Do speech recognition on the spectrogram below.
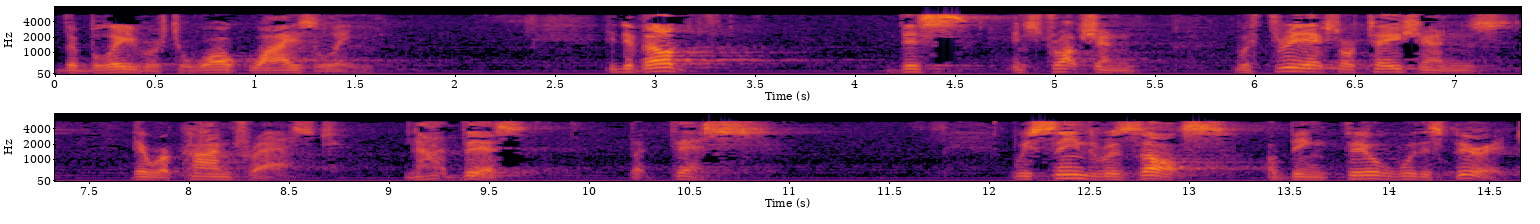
the believers to walk wisely. He developed this instruction with three exhortations that were contrast. Not this, but this. We've seen the results of being filled with the Spirit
